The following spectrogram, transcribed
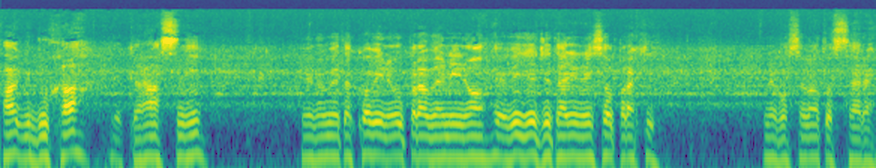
fakt ducha, je krásný, jenom je takový neupravený, no, je vidět, že tady nejsou prachy, nebo se na to sere.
